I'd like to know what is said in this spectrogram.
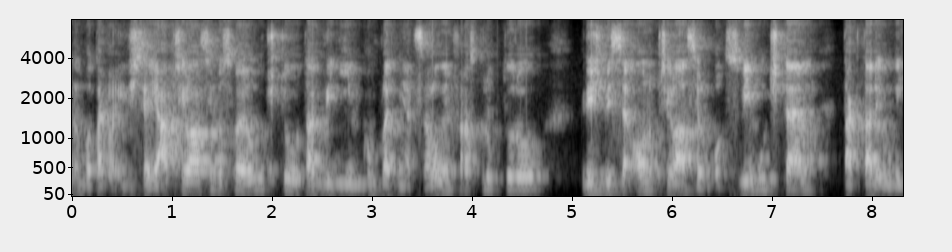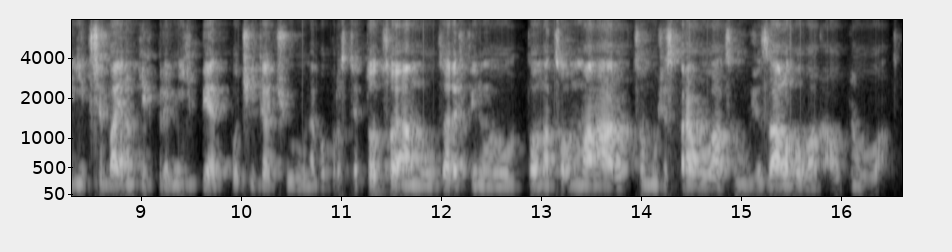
nebo takhle, když se já přihlásím do svého účtu, tak vidím kompletně celou infrastrukturu. Když by se on přihlásil pod svým účtem, tak tady uvidí třeba jenom těch prvních pět počítačů, nebo prostě to, co já mu zadefinuju, to, na co on má nárok, co může spravovat, co může zálohovat a obnovovat.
